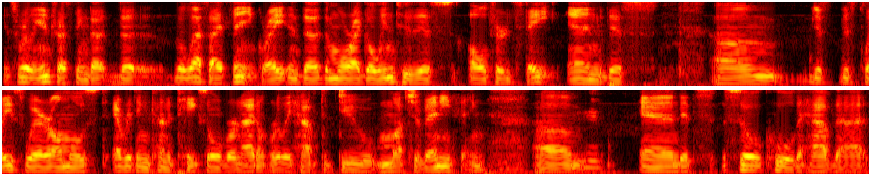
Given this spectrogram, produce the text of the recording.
it's really interesting. that the the less I think, right, and the the more I go into this altered state and this um, just this place where almost everything kind of takes over and I don't really have to do much of anything. Um, mm-hmm. and it's so cool to have that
